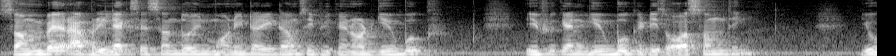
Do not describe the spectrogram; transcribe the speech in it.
समवेयर आप रिलैक्सेशन दो in monetary terms if you cannot give book if you can give book it is awesome thing you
